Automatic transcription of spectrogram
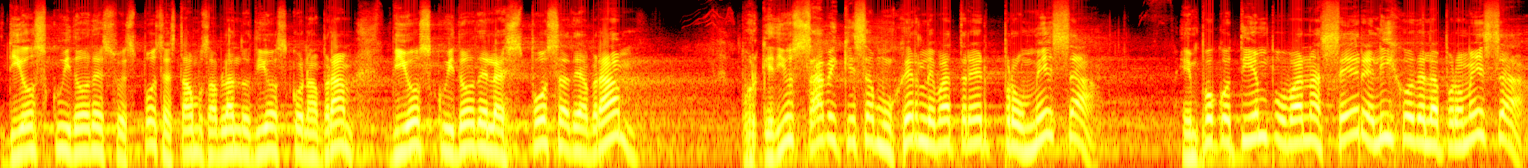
Dios cuidó de su esposa. Estamos hablando Dios con Abraham. Dios cuidó de la esposa de Abraham. Porque Dios sabe que esa mujer le va a traer promesa. En poco tiempo van a ser el hijo de la promesa.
